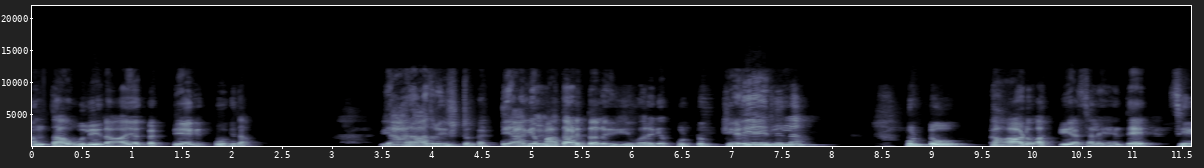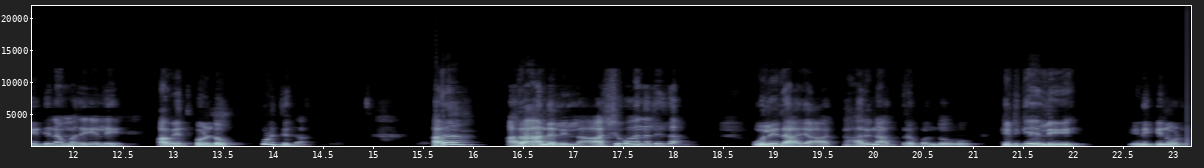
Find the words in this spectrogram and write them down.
ಅಂತ ಉಲಿರಾಯ ಗಟ್ಟಿಯಾಗಿ ಕೂಗಿದ. ಯಾರಾದ್ರೂ ಇಷ್ಟು ಗಟ್ಟಿಯಾಗಿ ಮಾತಾಡಿದ್ದನ್ನು ಈವರೆಗೆ ಪುಟ್ಟು ಕೇಳಿಯೇ ಇರಲಿಲ್ಲ. ಪುಟ್ಟು ಕಾಡು ಅಕ್ಕಿಯ ಸಲಹೆಯಂತೆ ಸೀಟಿನ ಮರೆಯಲ್ಲಿ ಅವಿತ್ಕೊಂಡು ಕುಳಿತಿದ್ದ. ಅರ ಅರ ಅನ್ನಲಿಲ್ಲ, ಶಿವ ಅನ್ನಲಿಲ್ಲ. ಹುಲಿರಾಯ ಕಾರಿನ ಹತ್ರ ಬಂದು ಕಿಟಕಿಯಲ್ಲಿ ಇಣಿಕಿ ನೋಡ್ದ.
